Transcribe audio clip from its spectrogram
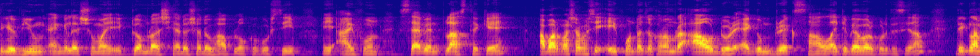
থেকে ভিউং অ্যাঙ্গেলের সময় একটু আমরা শ্যাডো শ্যাডো ভাব লক্ষ্য করছি। এই আইফোন সেভেন প্লাস থেকে আবার পাশাপাশি এই ফোনটা যখন আমরা আউটডোরে একদম ডিরেক্ট সানলাইটে ব্যবহার করতেছিলাম, দেখলাম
